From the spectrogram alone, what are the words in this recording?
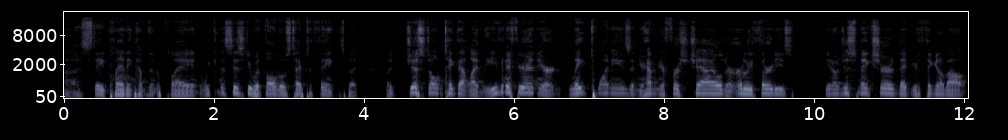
uh, estate planning comes into play, and we can assist you with all those types of things. But but just don't take that lightly. Even if you're in your late 20s and you're having your first child or early 30s, you know, just make sure that you're thinking about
